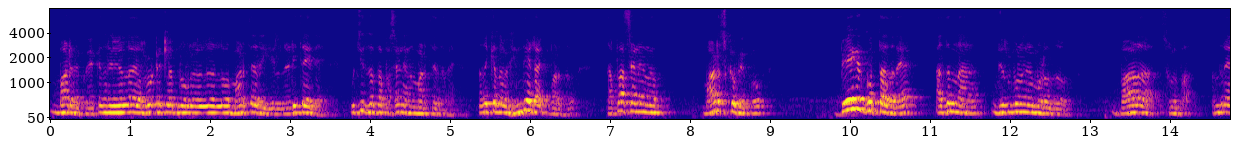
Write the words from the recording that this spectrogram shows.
ಮಾಡಬೇಕು. ಯಾಕಂದರೆ ಇಲ್ಲೆಲ್ಲ ರೋಟರಿ ಕ್ಲಬ್ನವರು ಎಲ್ಲ ಮಾಡ್ತಾರೆ ಇಲ್ಲಿ ನಡೀತಾ ಇದೆ. ಉಚಿತ ತಪಾಸಣೆಯನ್ನು ಮಾಡ್ತಾ ಇದ್ದಾರೆ. ಅದಕ್ಕೆ ನಾವು ಹಿಂದೆ ಹಾಕಬಾರ್ದು. ತಪಾಸಣೆಯನ್ನು ಮಾಡಿಸ್ಕೋಬೇಕು. ಬೇಗ ಗೊತ್ತಾದರೆ ಅದನ್ನು ನಿರ್ಮೂಲನೆ ಮಾಡೋದು ಭಾಳ ಸುಲಭ. ಅಂದರೆ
